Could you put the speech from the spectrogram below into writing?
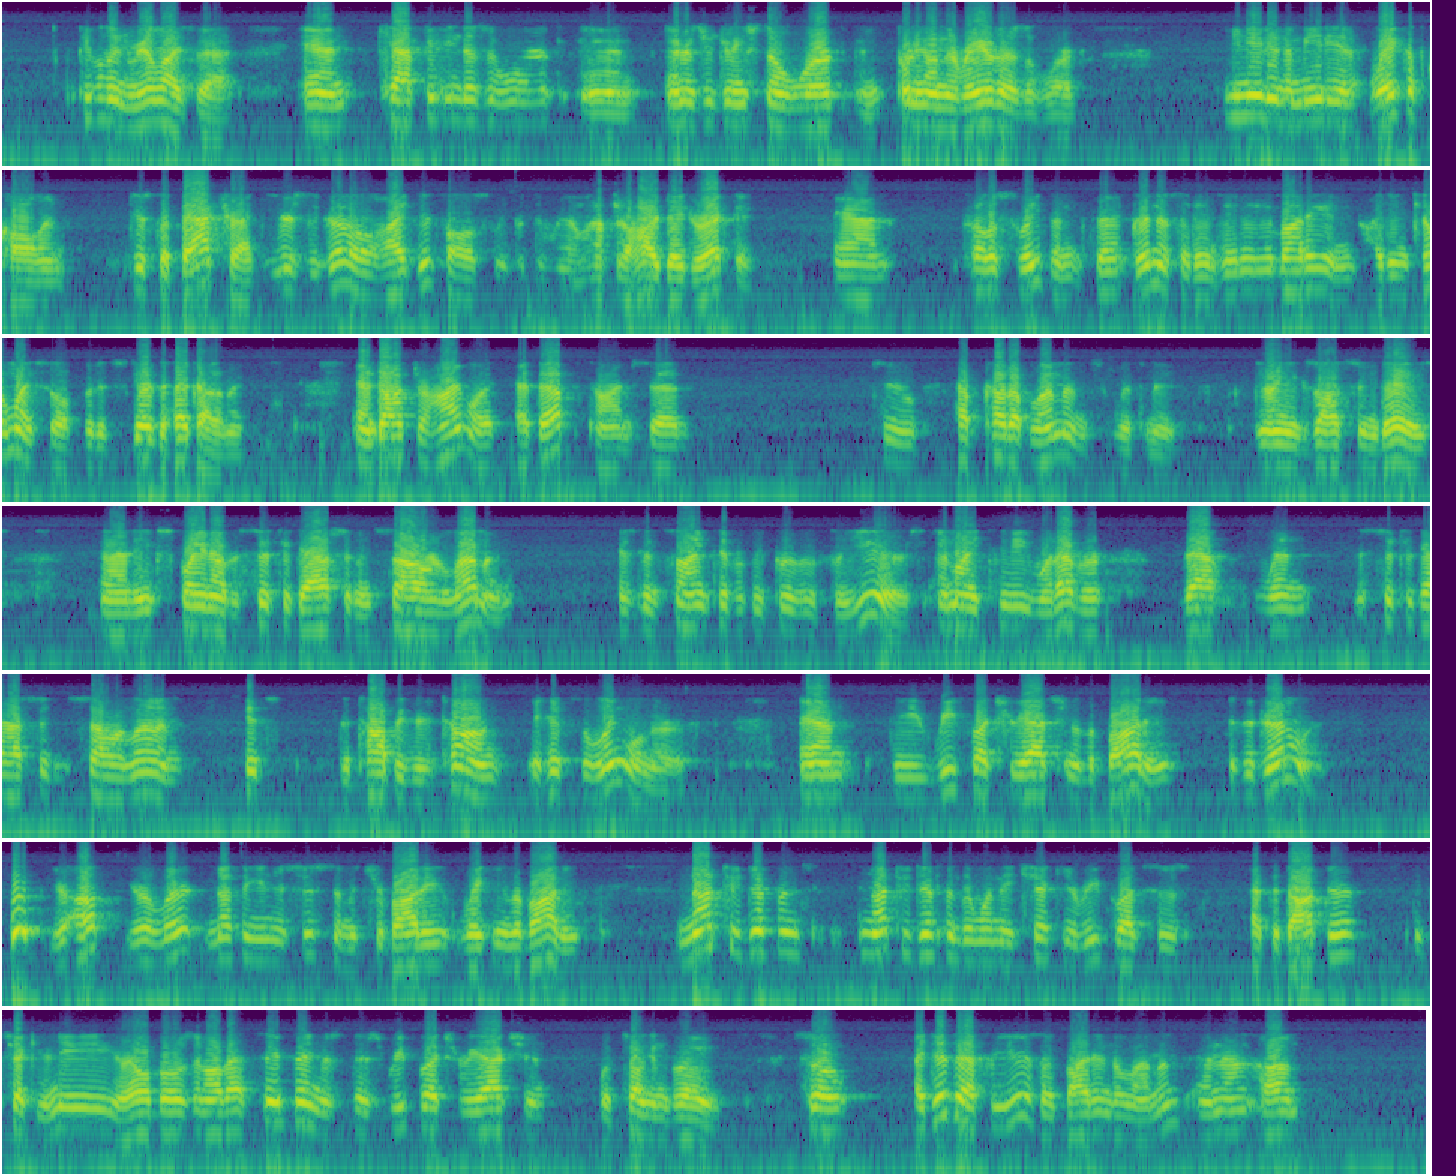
People didn't realize that. And caffeine doesn't work, and energy drinks don't work, and putting on the radio doesn't work you need an immediate wake up call. And just to backtrack, years ago, I did fall asleep at the wheel after a hard day directing, and fell asleep. And thank goodness I didn't hit anybody, and I didn't kill myself, but it scared the heck out of me. And Dr. Heimlich at that time said to have cut up lemons with me during exhausting days. And he explained how the citric acid in sour lemon has been scientifically proven for years, MIT, whatever, that when the citric acid and sour lemon hits the top of your tongue, it hits the lingual nerve. And the reflex reaction of the body is adrenaline. You're up, you're alert, nothing in your system. It's your body waking the body. Not too different not too different than when they check your reflexes at the doctor. They check your knee, your elbows and all that. Same thing, there's, there's reflex reaction with tongue and brain. So I did that for years. I bite into lemons and then um,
